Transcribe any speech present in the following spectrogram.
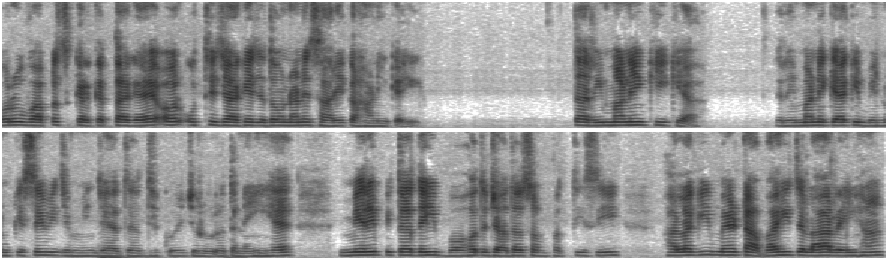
ਔਰ ਉਹ ਵਾਪਸ ਕਲਕੱਤਾ ਗਏ ਔਰ ਉੱਥੇ ਜਾ ਕੇ ਜਦੋਂ ਉਹਨਾਂ ਨੇ ਸਾਰੀ ਕਹਾਣੀ ਕਹੀ, ਤਾਂ ਰੀਮਾ ਨੇ ਕੀ ਕਿਹਾ? ਰੀਮਾ ਨੇ ਕਿਹਾ ਕਿ ਮੈਨੂੰ ਕਿਸੇ ਵੀ ਜ਼ਮੀਨ ਜਾਇਦਾਦ ਦੀ ਕੋਈ ਜ਼ਰੂਰਤ ਨਹੀਂ ਹੈ। ਮੇਰੇ ਪਿਤਾ ਦੀ ਬਹੁਤ ਜ਼ਿਆਦਾ ਸੰਪਤੀ ਸੀ। ਹਾਲਾਂਕਿ ਮੈਂ ਢਾਬਾ ਹੀ ਚਲਾ ਰਹੀ ਹਾਂ,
